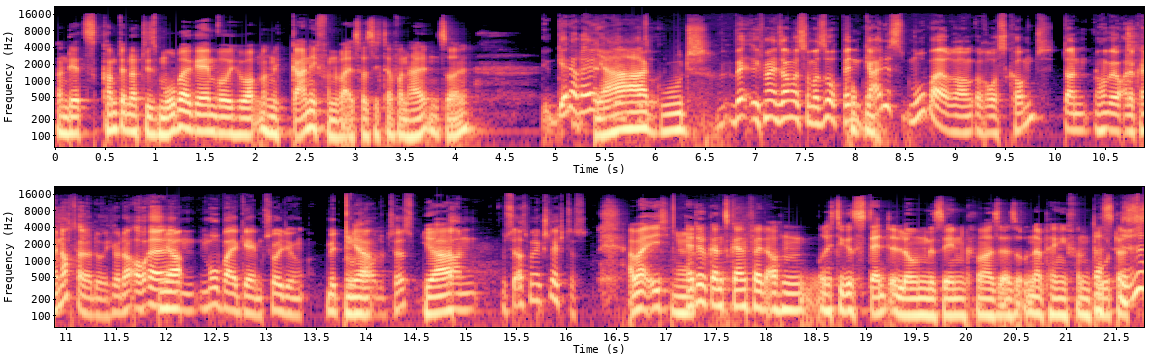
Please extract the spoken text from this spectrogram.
Und jetzt kommt ja noch dieses Mobile Game, wo ich überhaupt noch nicht, gar nicht von weiß, was ich davon halten soll. Generell. Ja, also, gut. Ich meine, sagen wir es doch mal so: Wenn ein geiles Mobile ra rauskommt, dann haben wir alle keine Nachteile dadurch, oder? Auch äh, Ja. ein Mobile Game, Entschuldigung, mit Ja. Chess. Ja. Dann ist erstmal nichts Schlechtes. Aber ich Ja. hätte ganz gern vielleicht auch ein richtiges Standalone gesehen, quasi, also unabhängig von Das Dota ist es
